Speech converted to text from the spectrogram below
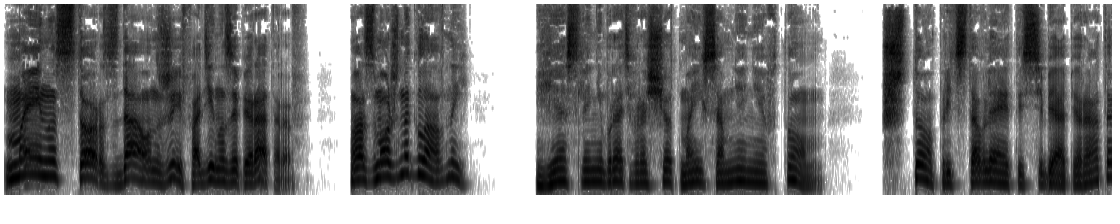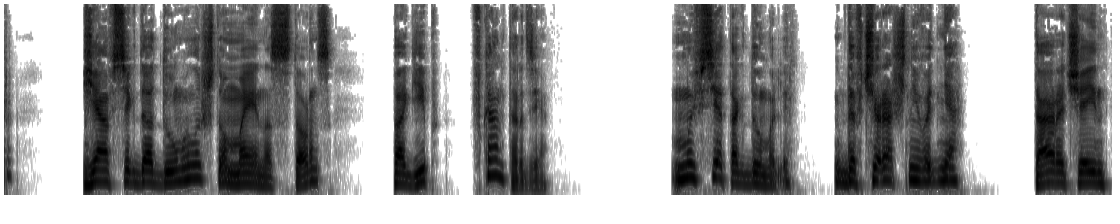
Мейнос Сторнс, да, он жив, один из операторов. Возможно, главный. Если не брать в расчет мои сомнения в том, что представляет из себя оператор, я всегда думала, что Мейнос Сторнс погиб в Канторде. Мы все так думали. До вчерашнего дня. Тара Чейн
